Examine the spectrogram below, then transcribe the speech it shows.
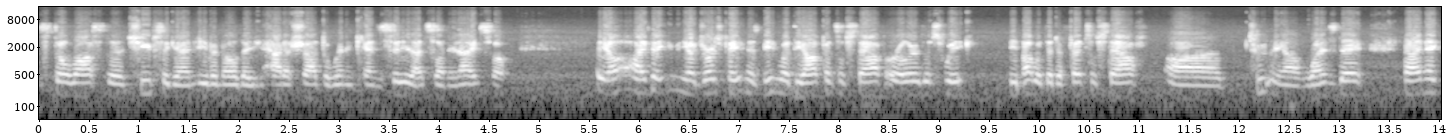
still lost the Chiefs again, even though they had a shot to win in Kansas City that Sunday night. So, you know, I think you know George Paton is meeting with the offensive staff earlier this week. He met with the defensive staff. Uh, Tuesday, on Wednesday. And I think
